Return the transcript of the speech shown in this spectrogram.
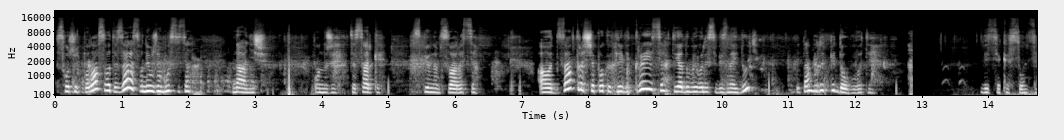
схочуть поласувати. Зараз вони вже мусяться на ніч. Он уже цесарки з півнем сваряться. А от завтра, ще поки хлів відкриється, то я думаю, вони собі знайдуть і там будуть підобувати. Дивіться, яке сонце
